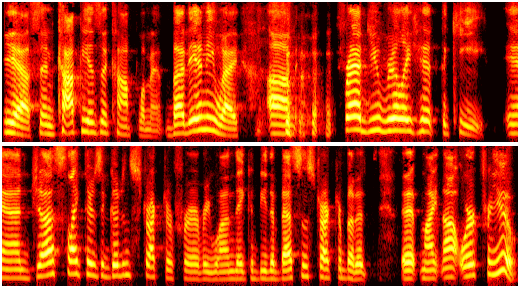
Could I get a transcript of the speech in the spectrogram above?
Yes, and copy is a compliment. But anyway, um, Fred, you really hit the key. And just like there's a good instructor for everyone, they could be the best instructor, but it it might not work for you.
